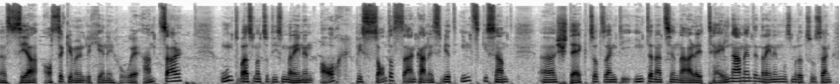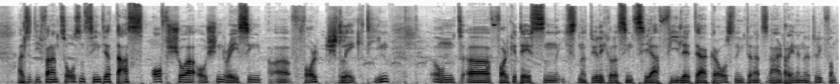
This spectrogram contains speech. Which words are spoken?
äh, sehr außergewöhnlich eine hohe Anzahl. Und was man zu diesem Rennen auch besonders sagen kann, es wird insgesamt äh, steigt sozusagen die internationale Teilnahme in den Rennen, muss man dazu sagen. Also die Franzosen sind ja das Offshore Ocean Racing äh, Volk schlechthin. Und äh, folgedessen ist natürlich oder sind sehr viele der großen internationalen Rennen natürlich von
